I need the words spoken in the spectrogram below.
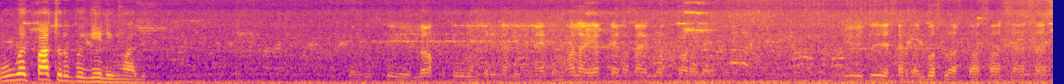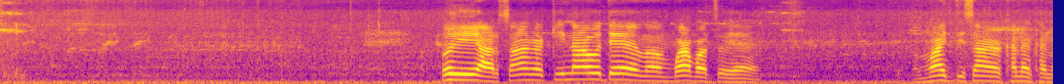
उगत पाच रुपये गेली माझी. तर ते लॉक तोडून तरी टाकायचं नाही तर मला एकट्याला काय लॉक करायला येतं मी बी तुझ्यासारखाच बसलो असतो असं असं असं असं करीत होय यार सांगा की नाव ते म- बाबाचं माहिती सांगा खन खन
